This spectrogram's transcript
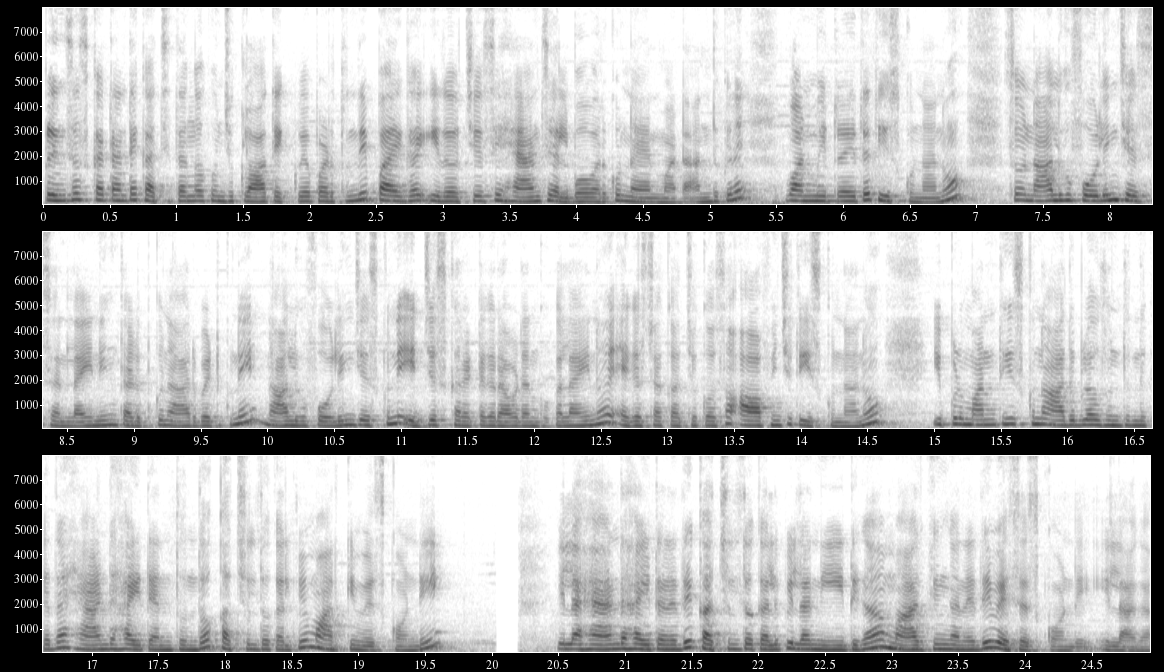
ప్రిన్సెస్ కట్ అంటే ఖచ్చితంగా కొంచెం క్లాత్ ఎక్కువే పడుతుంది. పైగా ఇది వచ్చేసి హ్యాండ్స్ ఎల్బో వరకు ఉన్నాయన్నమాట. అందుకని వన్ మీటర్ అయితే తీసుకున్నాను. సో నాలుగు ఫోల్డింగ్ చేసేసాను. లైనింగ్ తడుపుకుని ఆరబెట్టుకుని నాలుగు ఫోల్డింగ్ చేసుకుని ఎడ్జెస్ కరెక్ట్గా రావడానికి ఒక లైన్ ఎగస్ట్రా ఖర్చు కోసం హాఫ్ ఇంచ్ తీసుకున్నాను. ఇప్పుడు మనం తీసుకున్న ఆది బ్లౌజ్ ఉంటుంది కదా హ్యాండ్ హైట్ ఎంత ఉందో ఖర్చులతో కలిపి మార్కింగ్ వేసుకోండి. ఇలా హ్యాండ్ హైట్ అనేది ఖర్చులతో కలిపి ఇలా నీట్గా మార్కింగ్ అనేది వేసేసుకోండి ఇలాగా.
